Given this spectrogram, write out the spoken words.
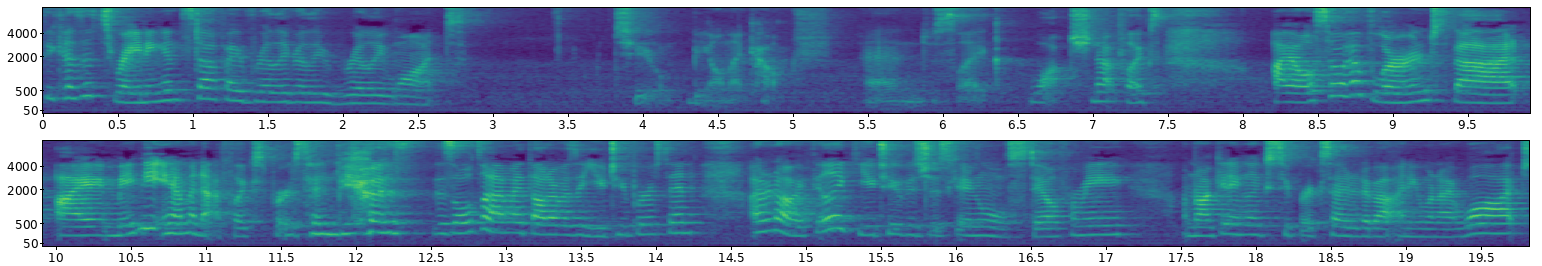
because it's raining and stuff, I really, really, really want to be on that couch and just like watch Netflix. I also have learned that I maybe am a Netflix person because this whole time I thought I was a YouTube person. I don't know, I feel like YouTube is just getting a little stale for me. I'm not getting like super excited about anyone I watch.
